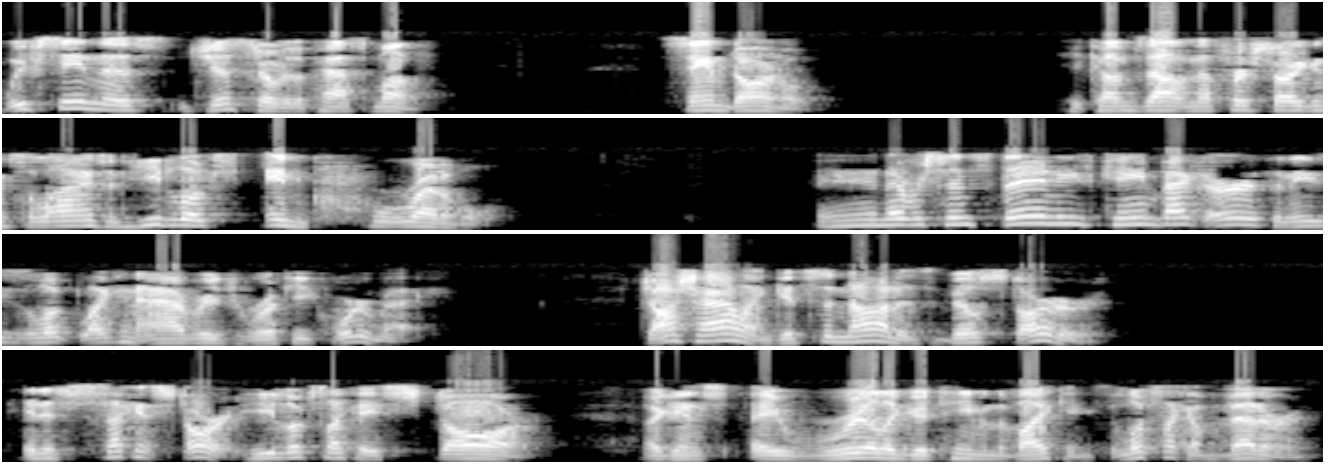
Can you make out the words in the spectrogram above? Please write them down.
We've seen this just over the past month. Sam Darnold. He comes out in that first start against the Lions and he looks incredible. And ever since then, he's came back to earth and he's looked like an average rookie quarterback. Josh Allen gets the nod as the Bill's starter. In his second start, he looks like a star against a really good team in the Vikings. It looks like a veteran.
